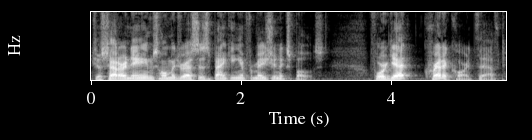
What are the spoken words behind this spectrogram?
just had our names, home addresses, banking information exposed. Forget credit card theft.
